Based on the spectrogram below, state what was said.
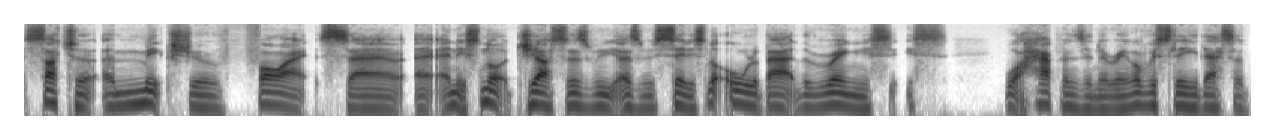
such a, a mixture of fights, uh, and it's not just as we as we said, it's not all about the ring. It's, it's what happens in the ring. Obviously, that's a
